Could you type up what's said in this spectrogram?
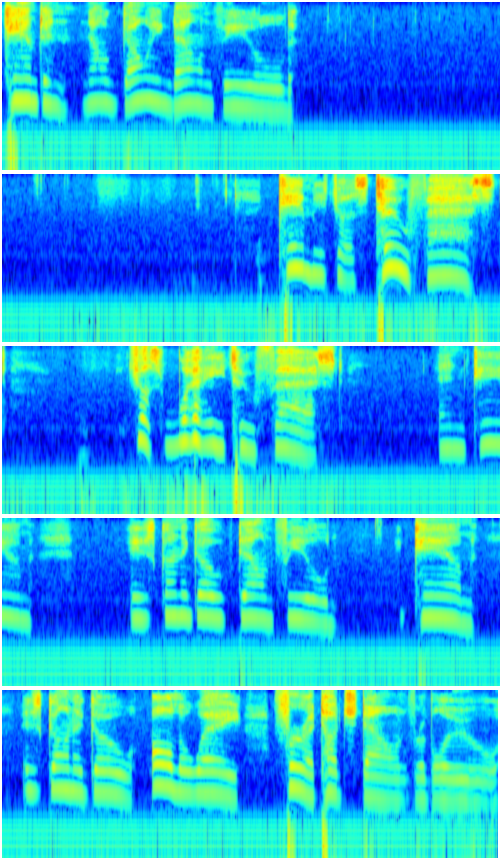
Camden now going downfield. Cam is just too fast. Just way too fast. And Cam is gonna go downfield. Cam is gonna go all the way for a touchdown for Blue.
